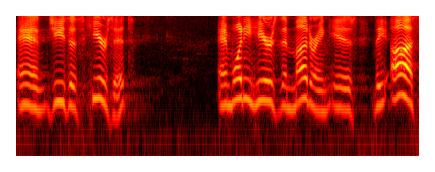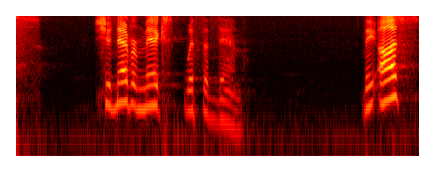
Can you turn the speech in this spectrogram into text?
And Jesus hears it. And what he hears them muttering is the us should never mix with the them. The us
